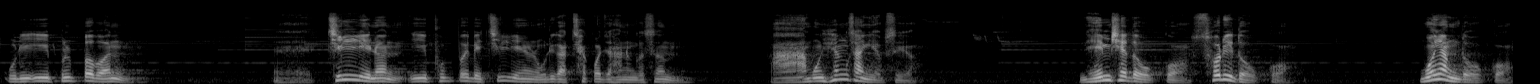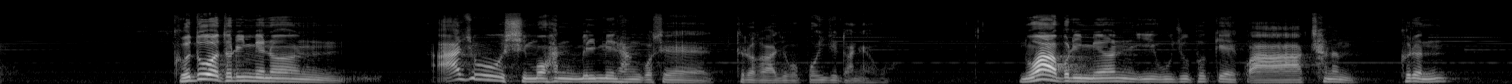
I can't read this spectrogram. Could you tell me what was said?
우리 이 불법은 진리는 이 불법의 진리는 우리가 찾고자 하는 것은 아무 형상이 없어요. 냄새도 없고 소리도 없고 모양도 없고 거두어 들이면은 아주 심오한 밀밀한 곳에 들어가 가지고 보이지도 아니하고 놓아 버리면 이 우주 밖에 꽉 차는 그런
